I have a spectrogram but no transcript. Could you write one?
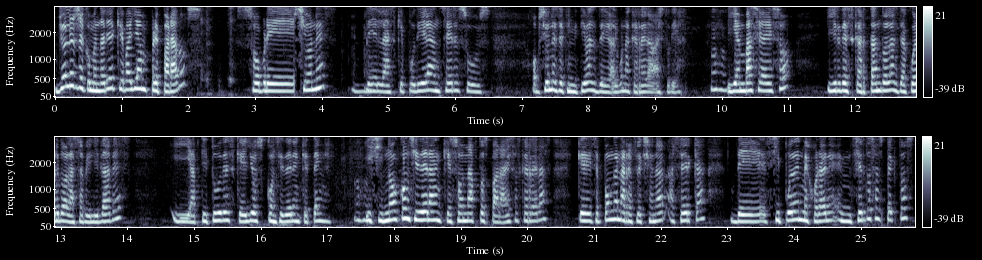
Yo les recomendaría que vayan preparados sobre opciones de las que pudieran ser sus opciones definitivas de alguna carrera a estudiar. Y ya en base a eso, ir descartándolas de acuerdo a las habilidades y aptitudes que ellos consideren que tengan. Y si no consideran que son aptos para esas carreras, que se pongan a reflexionar acerca de si pueden mejorar en ciertos aspectos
